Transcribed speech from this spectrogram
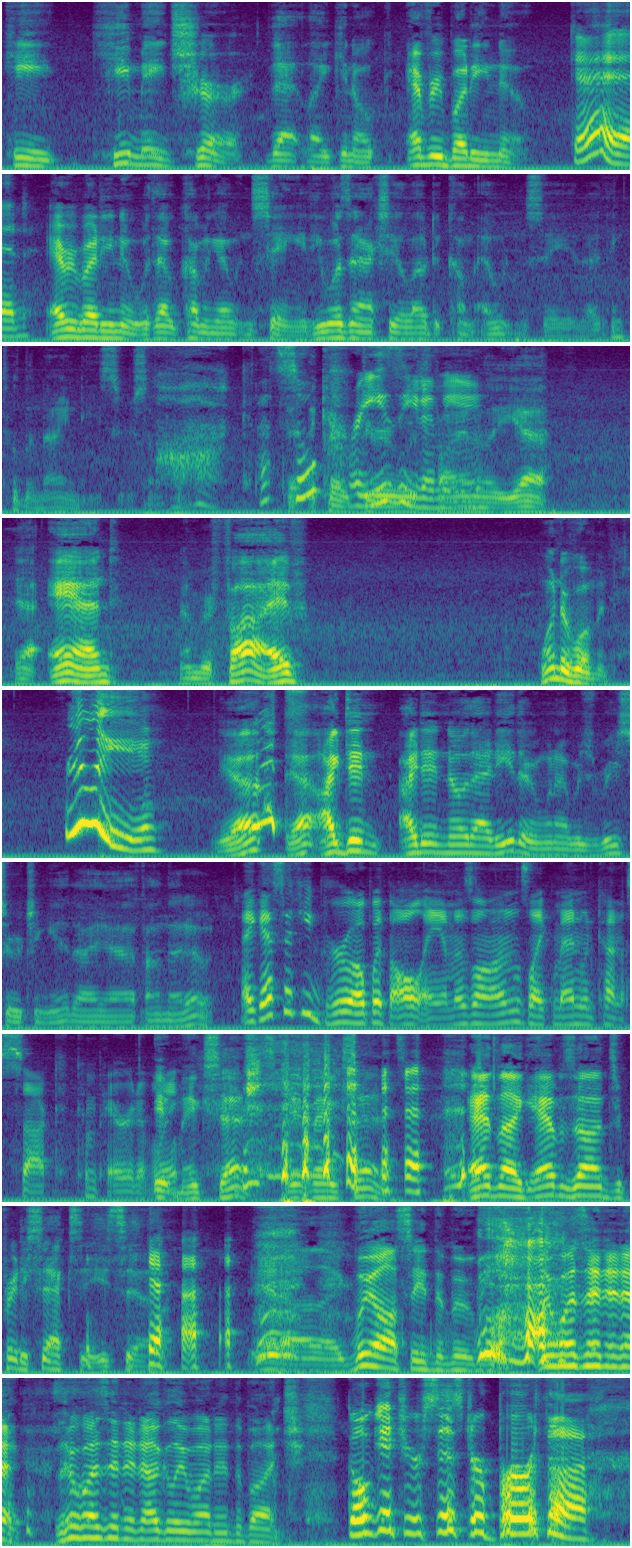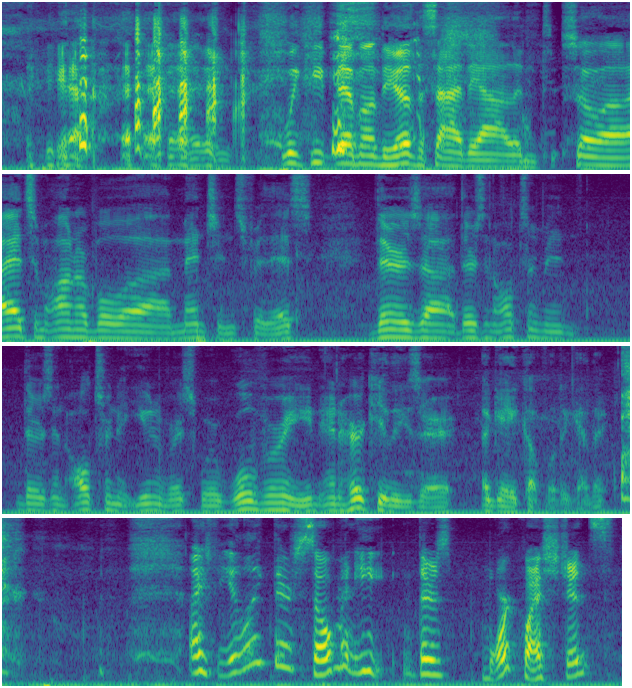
he he made sure that like you know everybody knew Good. everybody knew without coming out and saying it. He wasn't actually allowed to come out and say it. I think till the 90s or something. Fuck, that's that so crazy to me. Yeah, yeah, and number five, Wonder Woman. Really? Yeah, yeah. I didn't, I didn't know that either when I was researching it. I uh, found that out. I guess if you grew up with all Amazons, like men would kind of suck comparatively. It makes sense. It makes sense. And like Amazons are pretty sexy, so yeah. you know, like we all seen the movie. There wasn't an, there wasn't an ugly one in the bunch. Go get your sister Bertha. Yeah. we keep them on the other side of the island. So uh, I had some honorable uh, mentions for this. There's uh, there's an alternate there's an alternate universe where Wolverine and Hercules are a gay couple together. I feel like there's so many. There's more questions.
